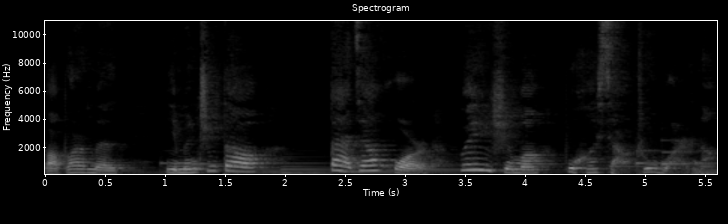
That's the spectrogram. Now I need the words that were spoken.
宝贝儿们，你们知道？大家伙儿为什么不和小猪玩呢？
